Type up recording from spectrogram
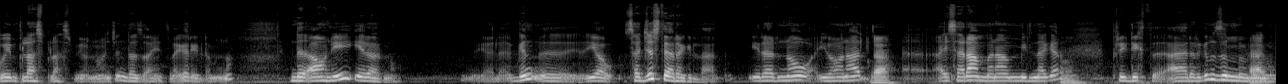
ወይም plus plus ቢሆን ነው እንጂ እንደዛ አይነት ነገር የለም። እና አሁን ይሄ error ነው። ግን ያው suggest ያደርግልሃል። error ነው ይሆናል። አይሰራም ምናምን የሚል ነገር predict አያደርግም። ዝም ብሎ ነው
